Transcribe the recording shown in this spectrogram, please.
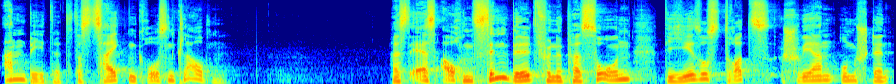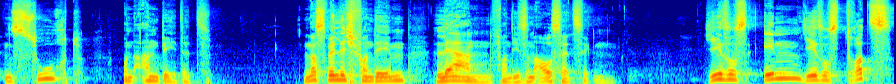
anbetet. Das zeigt einen großen Glauben. Heißt, er ist auch ein Sinnbild für eine Person, die Jesus trotz schweren Umständen sucht und anbetet. Und das will ich von dem lernen, von diesem Aussätzigen. Jesus in, Jesus trotz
